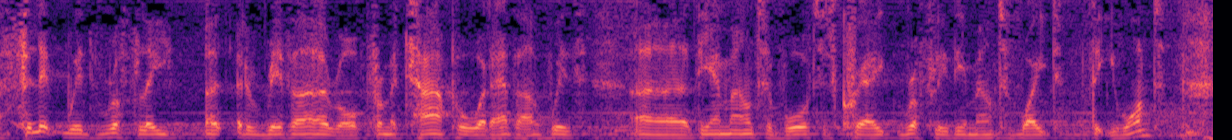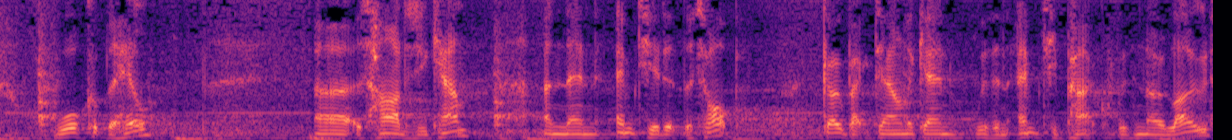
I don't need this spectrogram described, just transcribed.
fill it with roughly at, at, a river or from a tap or whatever with uh, the amount of water to create roughly the amount of weight that you want. Walk up the hill uh, as hard as you can and then empty it at the top. Go back down again with an empty pack with no load.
